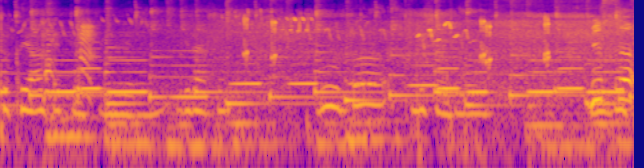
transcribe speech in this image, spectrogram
şu kıyafet girerseniz burada bir şey oluyor. Bir sa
